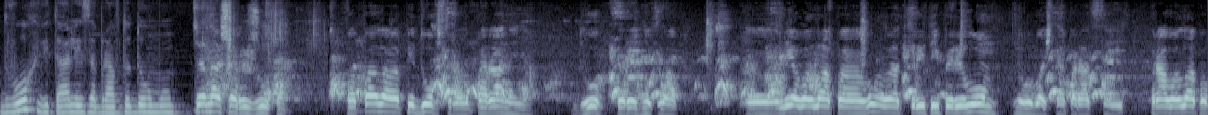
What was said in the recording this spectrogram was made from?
двох Віталій забрав додому. Це наша рижуха. Попала під обстріл, поранення двох передніх лап. Е, Ліва лапа відкритий перелом, ну ви бачите, апарат стоїть. Права лапа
